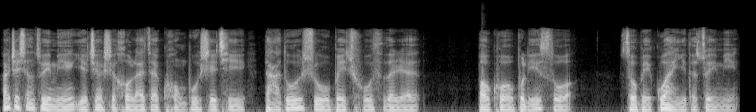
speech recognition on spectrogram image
而这项罪名也正是后来在恐怖时期大多数被处死的人，包括布里索，所被冠以的罪名。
